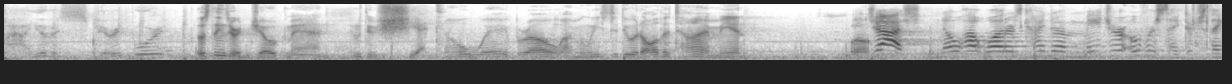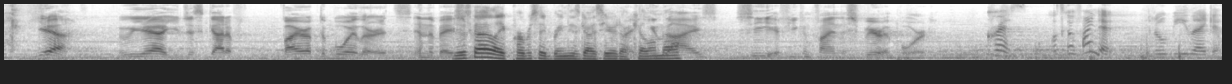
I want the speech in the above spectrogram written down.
Wow, you have a spirit board? Those things are a joke, man. They don't do shit. No way, bro. I mean, we used to do it all the time. Me and well, Josh, no hot water's kind of a major oversight, don't you think? yeah, Oh, yeah. You just gotta fire up the boiler. It's in the did basement. this guy like purposely bring these guys here to Right, kill them all guys see if you can find the spirit board. Chris, let's go find it. It'll be like a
